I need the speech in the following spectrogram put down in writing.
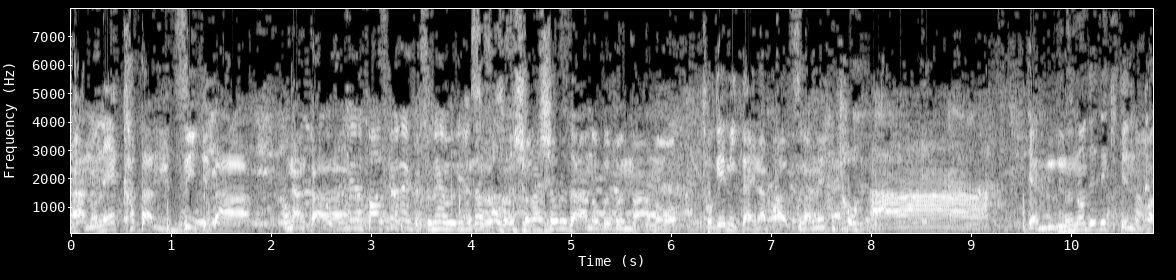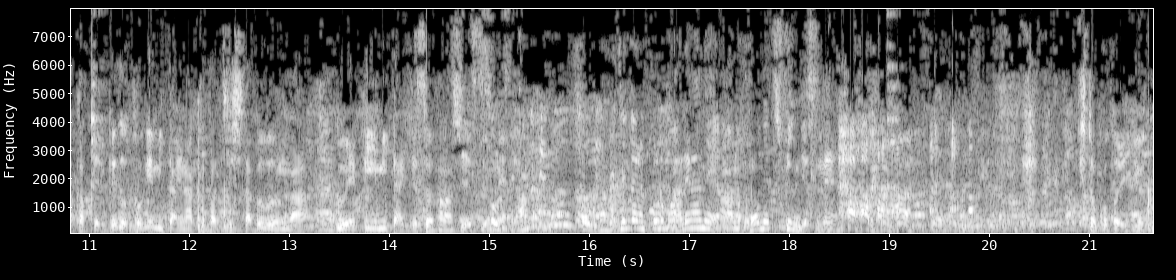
あのね、肩についてた、なんか、そうそう、ショショルルダーの部分のあの、トゲみたいなパーツがね、あいや、布でできてるのは分かってるけど、トゲみたいな形した部分が上 P みたいって、そういう話ですよね。あれはね、あの、放熱フィンですね。一言で言うと。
